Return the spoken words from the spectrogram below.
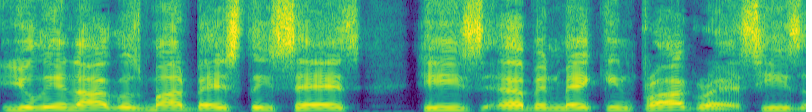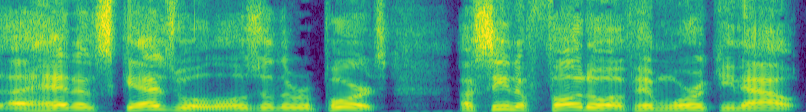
Julian Nagelsmann basically says he's uh, been making progress. He's ahead of schedule. Those are the reports. I've seen a photo of him working out,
